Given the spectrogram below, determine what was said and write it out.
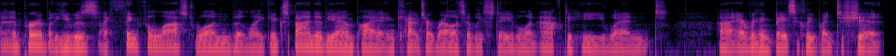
emperor, but he was, I think, the last one that like expanded the empire and kept it relatively stable. And after he went, uh, everything basically went to shit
